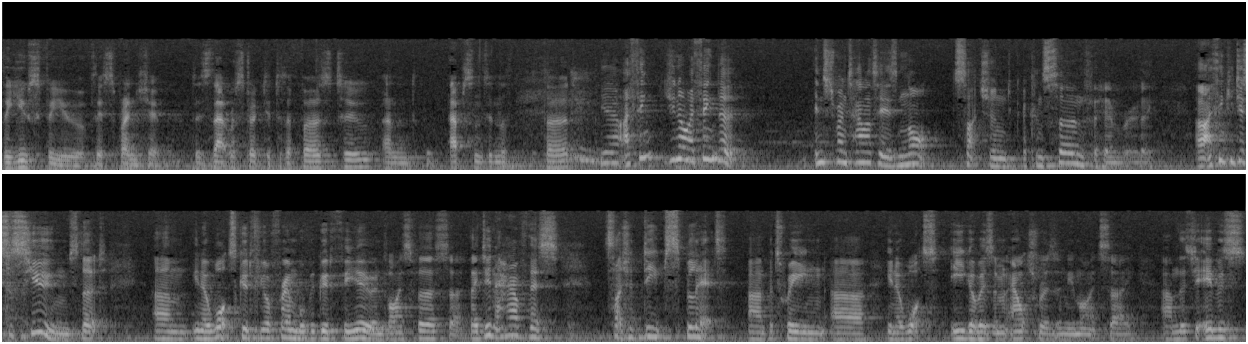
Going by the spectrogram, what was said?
the use for you of this friendship, is that restricted to the first two and absent in the third? Yeah, I think, you know, I think that instrumentality is not such an, a concern for him, really. Uh, I think he just assumes that um, you know what's good for your friend will be good for you, and vice versa. They didn't have this such a deep split um, between uh, you know what's egoism and altruism, you might say. Um, it was,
